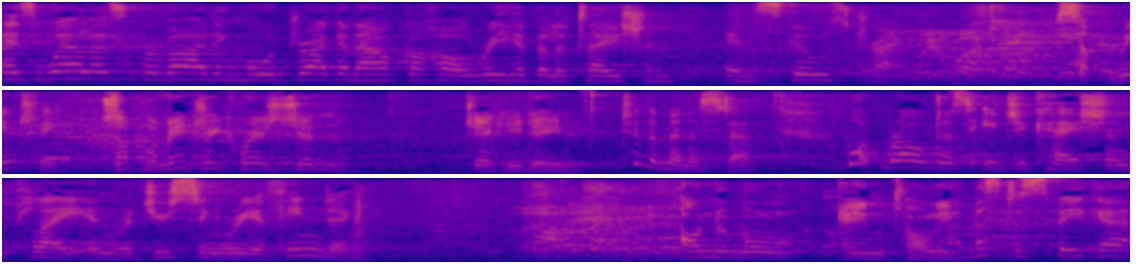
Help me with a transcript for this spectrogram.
as well as providing more drug and alcohol rehabilitation and skills training. Supplementary. Supplementary question, Jacqui Dean. To the Minister. What role does education play in reducing reoffending? Honourable Anne Tolley. Uh, Mr. Speaker,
